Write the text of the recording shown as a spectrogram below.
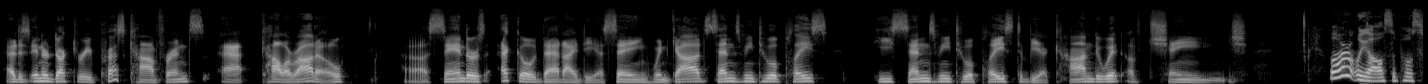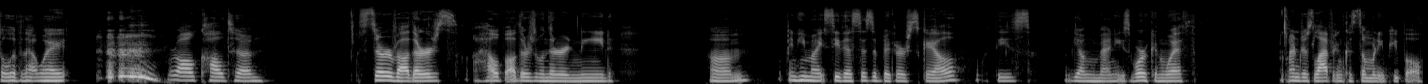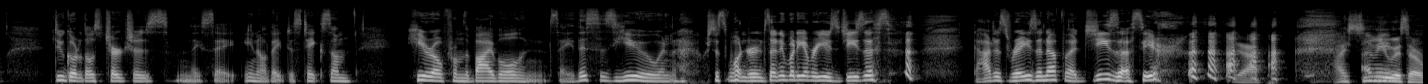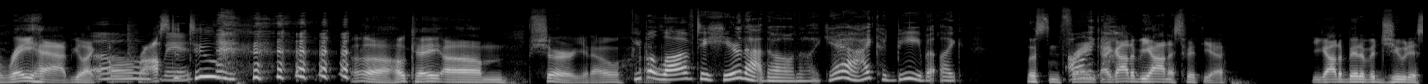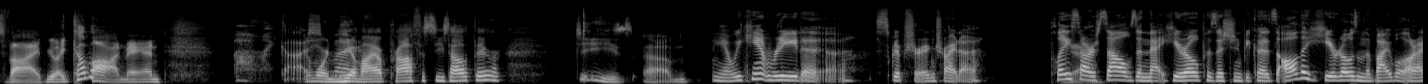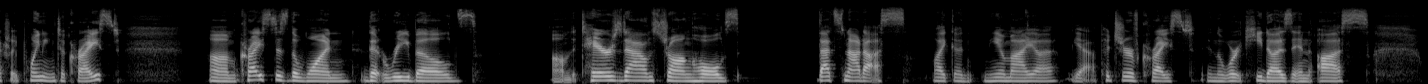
At his introductory press conference at Colorado, uh, Sanders echoed that idea, saying, When God sends me to a place, he sends me to a place to be a conduit of change. Well, aren't we all supposed to live that way? We're all called to serve others, help others when they're in need. Um, and he might see this as a bigger scale with these young men he's working with. I'm just laughing because so many people do go to those churches and they say, you know, they just take some hero from the Bible and say, This is you. And I was just wondering, does anybody ever use Jesus? God is raising up a Jesus here. yeah. I see I mean, you as a Rahab. You're like oh, a prostitute? oh, okay. Um, sure, you know. People uh, love to hear that though. And they're like, yeah, I could be, but like Listen, Frank, the- I gotta be honest with you. You got a bit of a Judas vibe. You're like, come on, man. Oh my gosh. No more but... Nehemiah prophecies out there. Jeez. Um, yeah, we can't read a, a scripture and try to place yeah. ourselves in that hero position because all the heroes in the Bible are actually pointing to Christ. Um, Christ is the one that rebuilds, um, that tears down strongholds. That's not us. Like a Nehemiah, yeah, picture of Christ in the work he does in us.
